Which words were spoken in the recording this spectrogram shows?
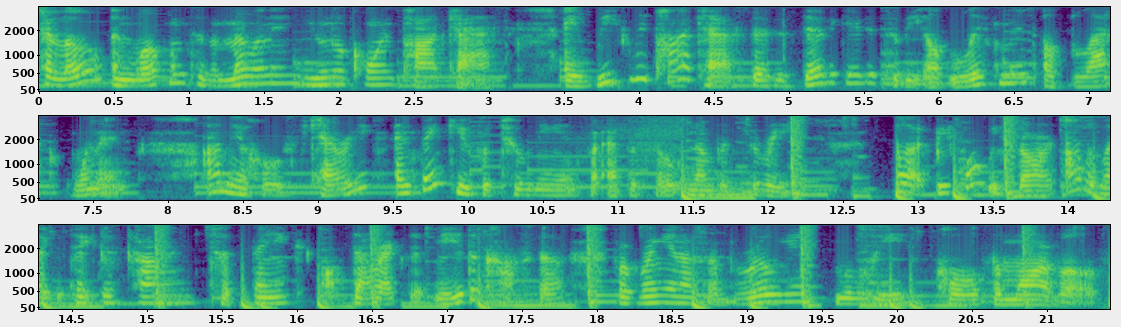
Hello and welcome to the Melanin Unicorn Podcast, a weekly podcast that is dedicated to the upliftment of Black women. I'm your host, Carrie, and thank you for tuning in for episode number three. But before we start, I would like to take this time to thank director Nia DaCosta for bringing us a brilliant movie called The Marvels.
